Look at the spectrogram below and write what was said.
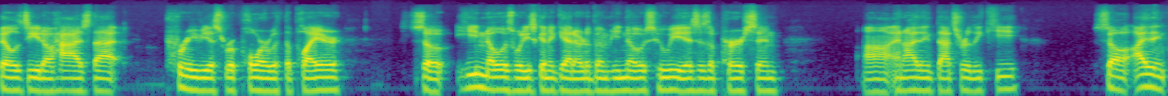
Bill Zito has that previous rapport with the player. So he knows what he's going to get out of him. He knows who he is as a person. Uh, and I think that's really key. So I think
